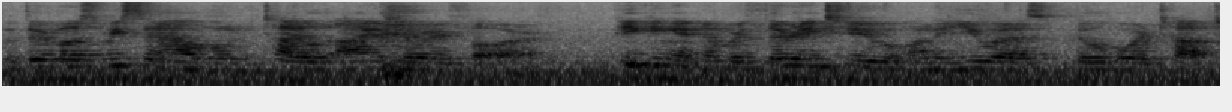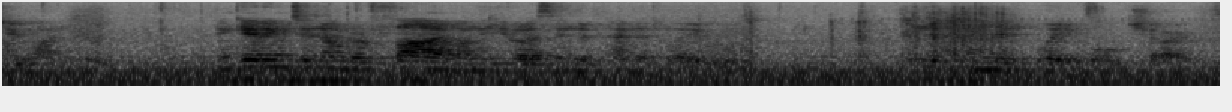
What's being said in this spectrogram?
with their most recent album, titled I Am Very Far, peaking at number 32 on the US Billboard Top 200 and getting to number five on the US independent label, independent label charts.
